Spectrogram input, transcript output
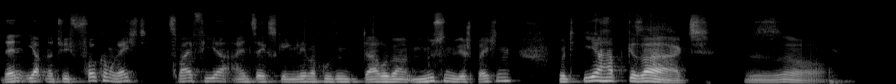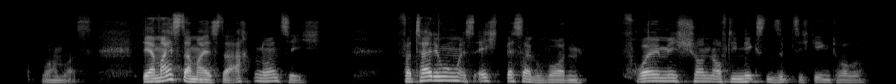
Denn ihr habt natürlich vollkommen recht. 2-4, 1-6 gegen Leverkusen. Darüber müssen wir sprechen. Und ihr habt gesagt, so, wo haben wir es? Der Meistermeister 98. Verteidigung ist echt besser geworden. Freue mich schon auf die nächsten 70 Gegentore.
